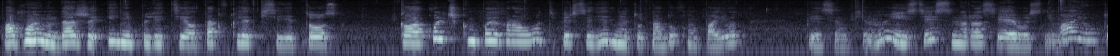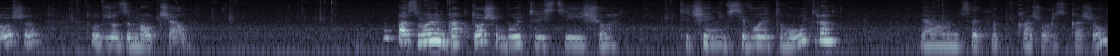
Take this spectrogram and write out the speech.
по-моему, даже и не полетел. Так в клетке сидит. То с колокольчиком поиграл, вот теперь сидит мне тут над ухом, поет песенки. Ну и, естественно, раз я его снимаю, Тоша тут же замолчал. Ну, посмотрим, как Тоша будет вести еще в течение всего этого утра. Я вам обязательно покажу, расскажу.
